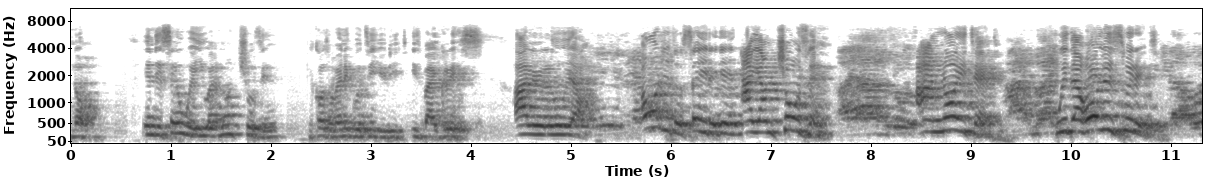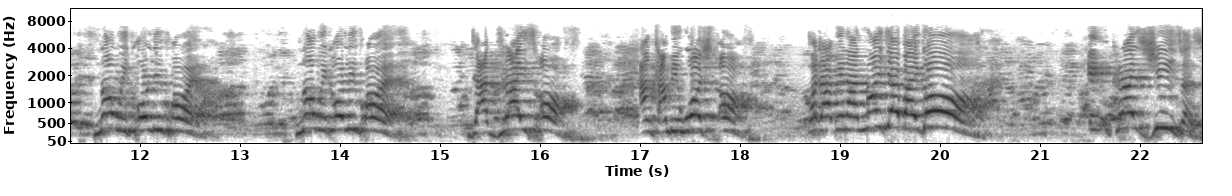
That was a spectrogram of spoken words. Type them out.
No. In the same way, you are not chosen because of any good thing you did. It's by grace. Hallelujah. I want you to say it again. I am chosen, anointed with the Holy Spirit, not with olive oil, not with olive oil that dries off and can be washed off, but I've been anointed by God in Christ Jesus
